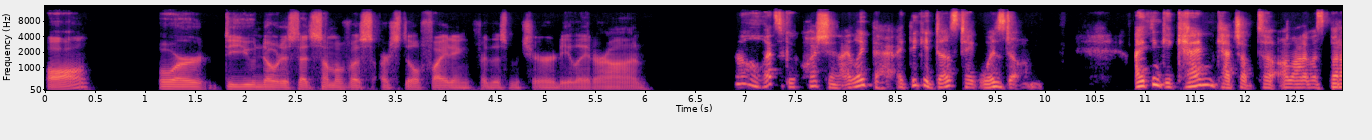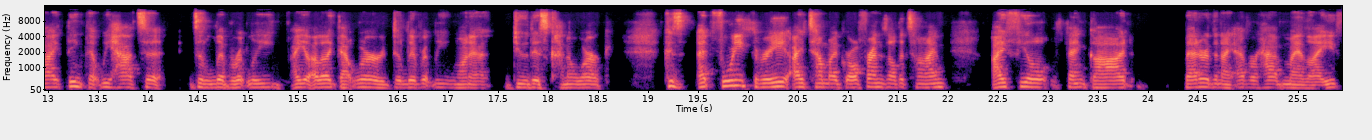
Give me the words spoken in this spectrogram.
all or do you notice that some of us are still fighting for this maturity later on Oh, that's a good question. I like that. I think it does take wisdom. I think it can catch up to a lot of us, but I think that we have to deliberately, I, I like that word, deliberately want to do this kind of work. Because at 43, I tell my girlfriends all the time, I feel, thank God, better than I ever have in my life.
